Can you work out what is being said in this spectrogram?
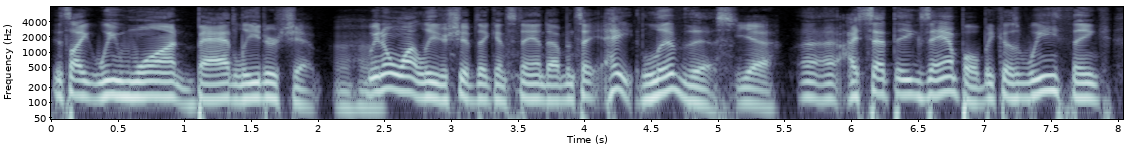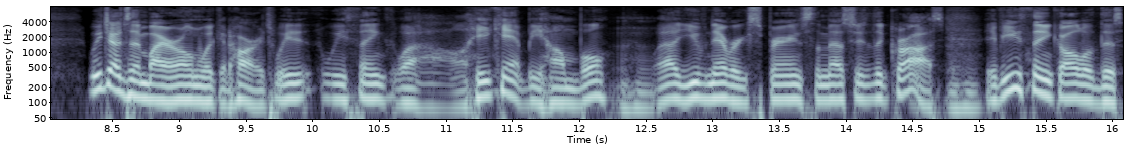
It's like we want bad leadership. Uh-huh. We don't want leadership that can stand up and say, "Hey, live this." Yeah. Uh, I set the example because we think we judge them by our own wicked hearts. We we think, well, he can't be humble. Well, you've never experienced the message of the cross. If you think all of this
